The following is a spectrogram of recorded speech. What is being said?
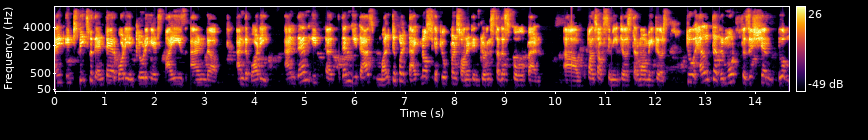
and it, it speaks with the entire body, including its eyes and uh, and the body and then it uh, then it has multiple diagnostic equipments on it, including stethoscope and uh, pulse oximeters, thermometers, to help the remote physician do a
